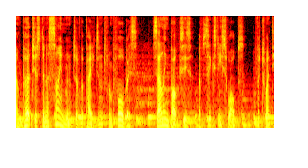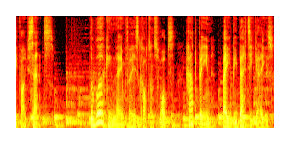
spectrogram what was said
and purchased an assignment of the patent from Forbis, selling boxes of 60 swabs for 25 cents. The working name for his cotton swabs had been Baby Betty Gays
